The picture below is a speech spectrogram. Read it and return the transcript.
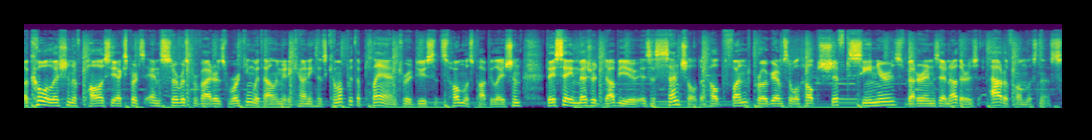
A coalition of policy experts and service providers working with Alameda County has come up with a plan to reduce its homeless population. They say Measure W is essential to help fund programs that will help shift seniors, veterans, and others out of homelessness.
